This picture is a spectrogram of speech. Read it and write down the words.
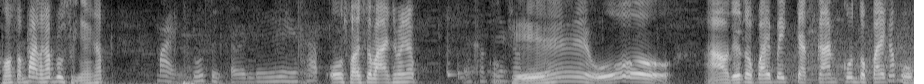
ขอสัมภาษณ์นะครับรู้สึกไงครับ ไม่รู้สึกอะไรเลยครับโอ้สบายสบายใช่ไหมครับนะครับโอเคโอ้เอาเดี๋ยวต่อไปไปจัดการคนต่อไปครับผม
